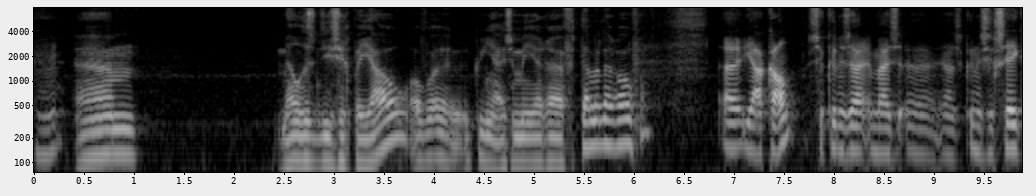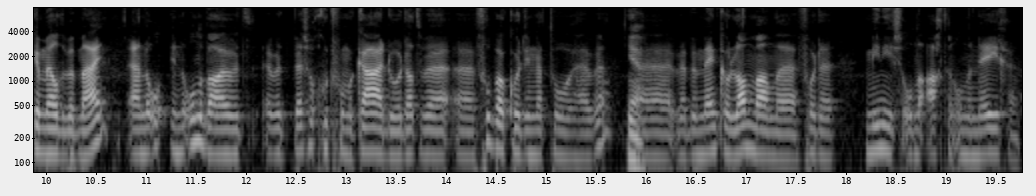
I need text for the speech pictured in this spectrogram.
Mhm. Ehm, melden ze die zich bij jou? Of eh, kun jij ze meer eh, vertellen daarover? Ja, kan. Ze kunnen, zijn, mij, ja, ze kunnen zich zeker melden bij mij. Aan de, in de onderbouw hebben we, het, hebben we het best wel goed voor elkaar doordat we voetbalcoördinatoren hebben. Ja. We hebben Menko Landman voor de minis onder 8 en onder 9.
